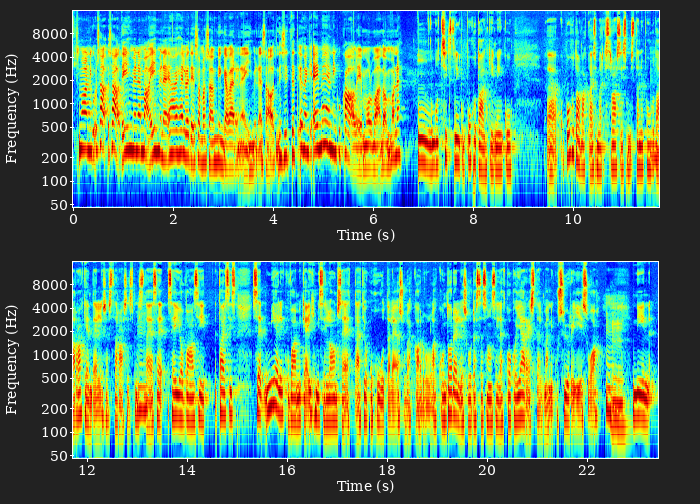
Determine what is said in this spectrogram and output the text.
Siis mä oon, niin kuin, sä, sä oot ihminen, mä oon ihminen, ihan helvetin samassa, minkä värinen ihminen sä oot. Niin sitten että jotenkin ei mene niin kaaliin mulla vaan tommonen. Mm, mutta siksi niin kuin puhutaankin, niin kuin, äh, kun puhutaan vaikka esimerkiksi rasismista, niin puhutaan mm. rakenteellisesta rasismista. Mm. Ja se, se ei ole vaan siitä, tai siis se mielikuva, mikä ihmisillä on se, että, että joku huutelee sulle kadulla, kun todellisuudessa se on sille, että koko järjestelmä niin kuin syrjii sua. Mm. Niin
